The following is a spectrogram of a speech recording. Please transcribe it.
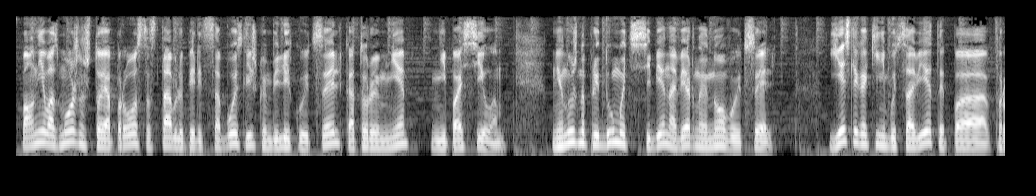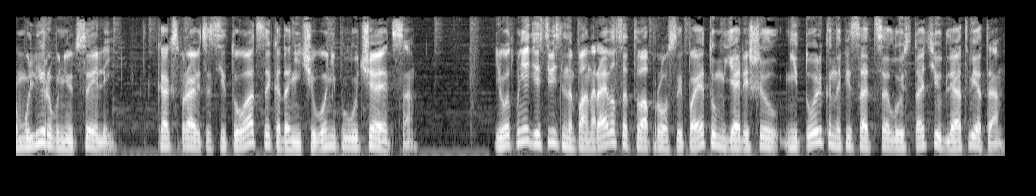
Вполне возможно, что я просто ставлю перед собой слишком великую цель, которая мне не по силам. Мне нужно придумать себе, наверное, новую цель. Есть ли какие-нибудь советы по формулированию целей? Как справиться с ситуацией, когда ничего не получается? И вот мне действительно понравился этот вопрос, и поэтому я решил не только написать целую статью для ответа,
